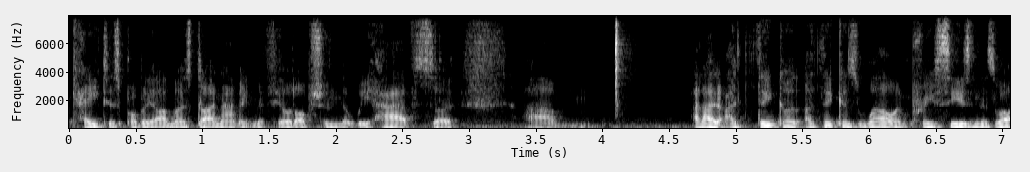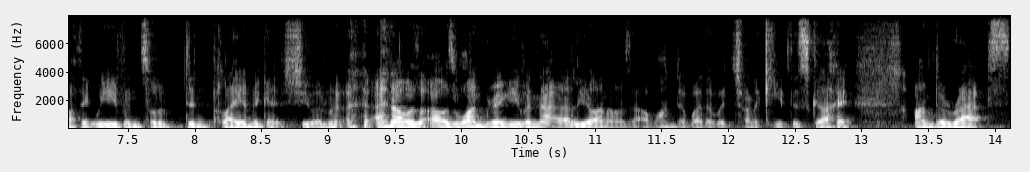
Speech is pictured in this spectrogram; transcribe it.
Keita is probably our most dynamic midfield option that we have. So um, and I, I, think I think as well in preseason as well. I think we even sort of didn't play him against you, and, and I was I was wondering even that early on. I was I wonder whether we're trying to keep this guy under wraps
